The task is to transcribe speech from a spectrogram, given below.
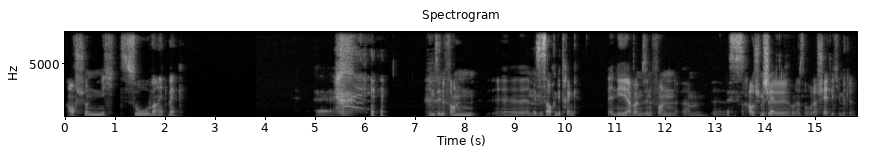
auch schon nicht so weit weg. Äh. Im Sinne von ähm, es ist auch ein Getränk. Äh, nee, aber im Sinne von ähm, äh, Es ist Rauschmittel schädlich. oder so oder schädliche Mittel.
